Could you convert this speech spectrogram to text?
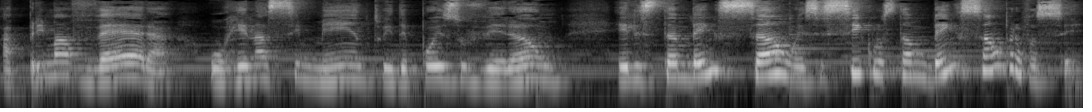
a primavera, o renascimento e depois o verão, eles também são, esses ciclos também são para você.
